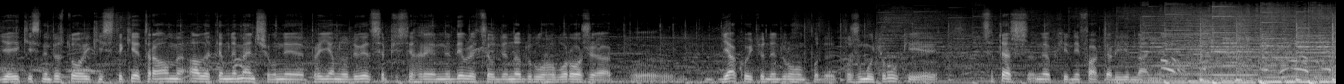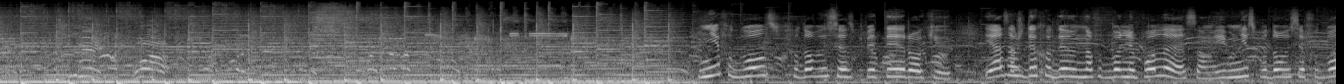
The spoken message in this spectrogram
є якісь не без того, якісь такі травми, але тим не менше вони приємно дивитися після гри, не дивляться один на другого вороже, а е, дякують один другому, пожмуть руки. Це теж необхідний фактор єднання. Сподобався з п'яти років. Я завжди ходив на футбольне поле сам, і мені сподобався футбол,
